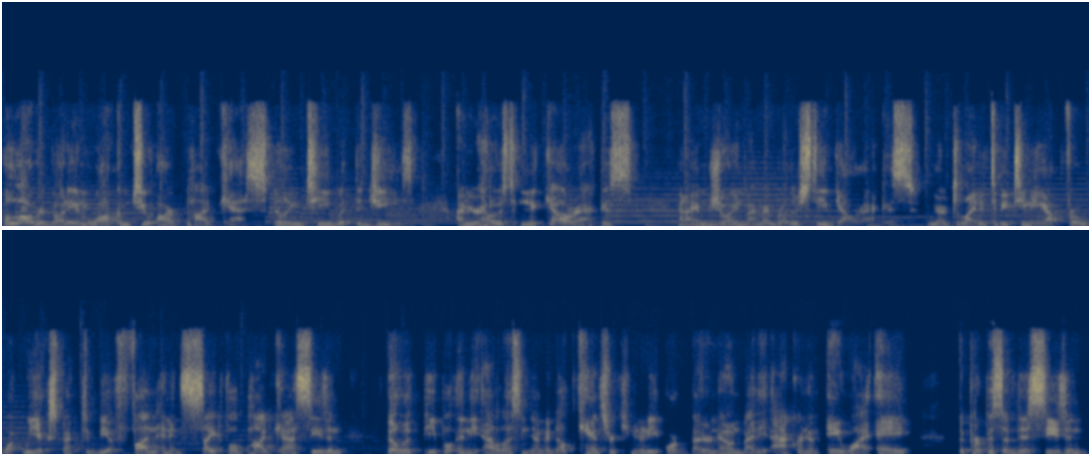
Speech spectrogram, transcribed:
Hello, everybody, and welcome to our podcast, Spilling Tea with the G's. I'm your host, Nick Galarakis, and I am joined by my brother, Steve Galarakis. We are delighted to be teaming up for what we expect to be a fun and insightful podcast season filled with people in the adolescent young adult cancer community, or better known by the acronym AYA. The purpose of this season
